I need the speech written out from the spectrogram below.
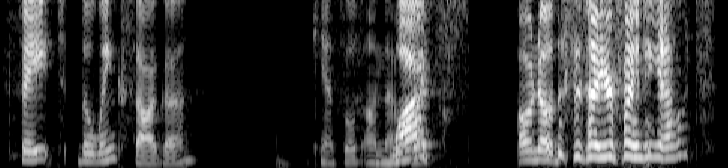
Fate: The Winx Saga canceled on Netflix. What? Oh no, this is how you're finding out.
